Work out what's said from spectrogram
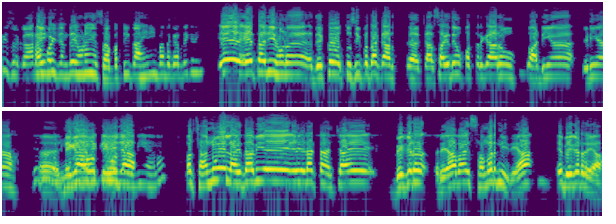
ਵੀ ਸਰਕਾਰ ਨੂੰ ਕੁਝ ਦਿੰਦੇ ਹੋਣੇ ਹਿੱਸਾ ਪੱਤੀ ਤਾਂ ਹੀ ਨਹੀਂ ਬੰਦ ਕਰਦੇ ਕਿ ਨਹੀਂ? ਇਹ ਇਹ ਤਾਂ ਜੀ ਹੁਣ ਦੇਖੋ ਤੁਸੀਂ ਪਤਾ ਕਰ ਕਰ ਸਕਦੇ ਹੋ ਪੱਤਰਕਾਰ ਹੋ ਤੁਹਾਡੀਆਂ ਜਿਹੜੀਆਂ ਨਿਗਾਹ ਉਹ ਕਿਹੋ ਜਿਹਾ। ਪਰ ਸਾਨੂੰ ਇਹ ਲੱਗਦਾ ਵੀ ਇਹ ਜਿਹੜਾ ਢਾਂਚਾ ਇਹ ਵਿਗੜ ਰਿਹਾ ਵਾ ਇਹ ਸਮਰ ਨਹੀਂ ਰਿਹਾ ਇਹ ਵਿਗੜ ਰਿਹਾ।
